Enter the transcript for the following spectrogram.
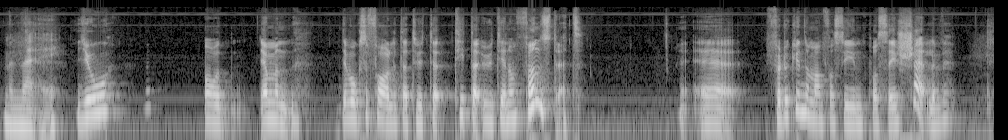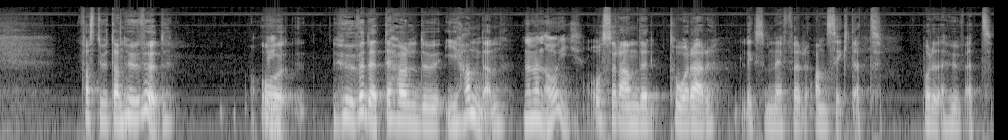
men nej. Jo, och ja, men, det var också farligt att titta, titta ut genom fönstret. Eh, för då kunde man få syn på sig själv, fast utan huvud. Och huvudet det höll du i handen Nej men oj. och så rann det tårar liksom nerför ansiktet på det där huvudet.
